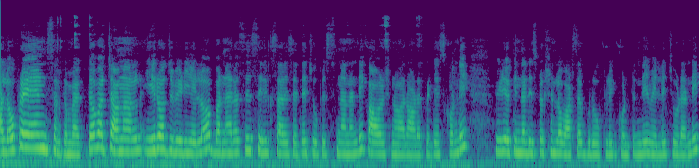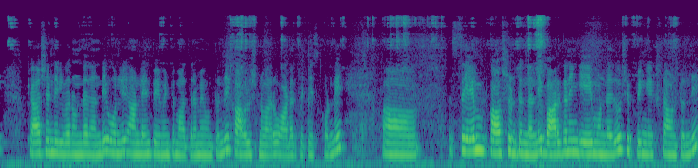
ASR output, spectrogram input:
Hello friends welcome back to our channel. ఈ రోజు వీడియోలో బనారసి సిల్క్ సారీస్ అయితే చూపిస్తున్నానండి. కావాల్సిన వారు ఆర్డర్ పెట్టేసుకోండి. వీడియో కింద డిస్క్రిప్షన్లో వాట్సాప్ గ్రూప్ లింక్ ఉంటుంది. వెళ్ళి చూడండి. క్యాష్ ఆన్ డెలివరీ ఉండదండి. ఓన్లీ ఆన్లైన్ పేమెంట్ మాత్రమే ఉంటుంది. కావాల్సిన వారు ఆర్డర్ పెట్టేసుకోండి. సేమ్ కాస్ట్ ఉంటుందండి. బార్గెనింగ్ ఏం ఉండదు. షిప్పింగ్ ఎక్స్ట్రా ఉంటుంది.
